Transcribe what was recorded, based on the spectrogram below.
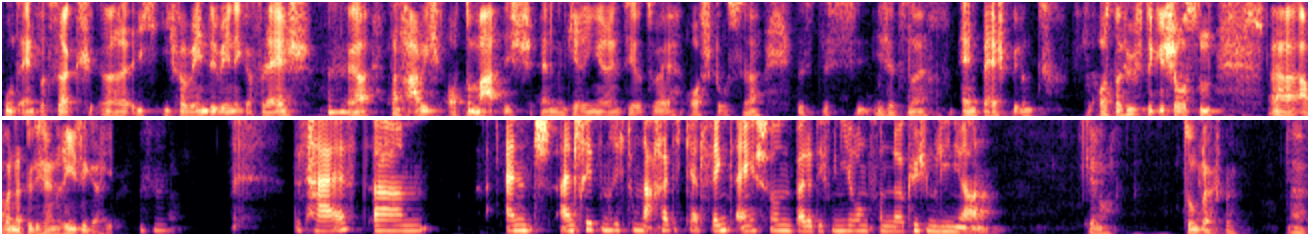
und einfach sage, äh, ich, ich verwende weniger Fleisch, mhm. ja, dann habe ich automatisch einen geringeren CO2-Ausstoß. Ja. Das, das ist jetzt nur ein Beispiel und aus der Hüfte geschossen, äh, aber natürlich ein riesiger Hebel. Mhm. Das heißt, ähm, ein, ein Schritt in Richtung Nachhaltigkeit fängt eigentlich schon bei der Definierung von der Küchenlinie an. Genau, zum Beispiel. Ja.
